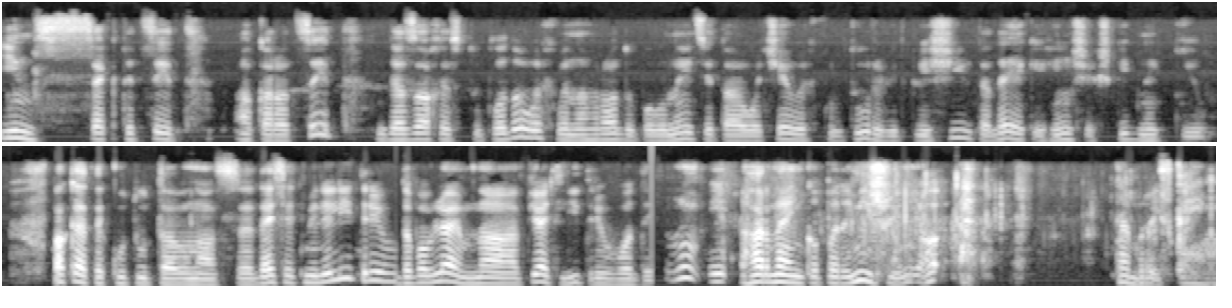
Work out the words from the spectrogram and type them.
Інсектицид акароцид для захисту плодових, винограду, полуниці та овочевих культур від кліщів та деяких інших шкідників. В пакетику тут у нас 10 мл, додаємо на 5 літрів води. Ну і гарненько перемішуємо його та бризкаємо.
